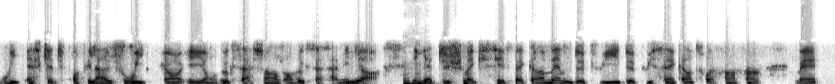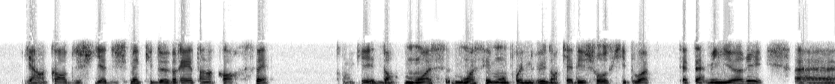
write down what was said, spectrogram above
Oui. Est-ce qu'il y a du profilage? Oui. Et on veut que ça change, on veut que ça s'améliore. Mhm. Il y a du chemin qui s'est fait quand même depuis, depuis 50, 60 ans. Mais il y a encore du, il y a du chemin qui devrait être encore fait. OK? Donc, moi, moi, c'est mon point de vue. Donc, il y a des choses qui doivent être améliorées. Euh,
